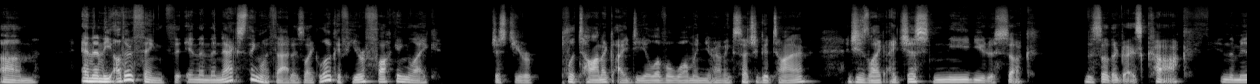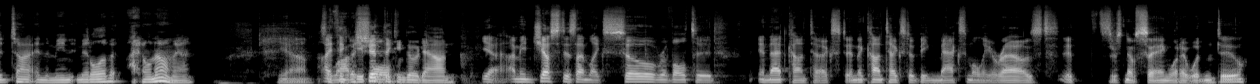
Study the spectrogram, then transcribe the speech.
Um, and then the other thing, th- and then the next thing with that is like, look, if you're fucking like just your platonic ideal of a woman, you're having such a good time, and she's like, I just need you to suck this other guy's cock in the mid time, in the mean, middle of it. I don't know, man. Yeah, It's a lot of shit that can go down. Yeah, I mean, just as I'm like so revolted in that context, in the context of being maximally aroused, it's, there's no saying what I wouldn't do.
